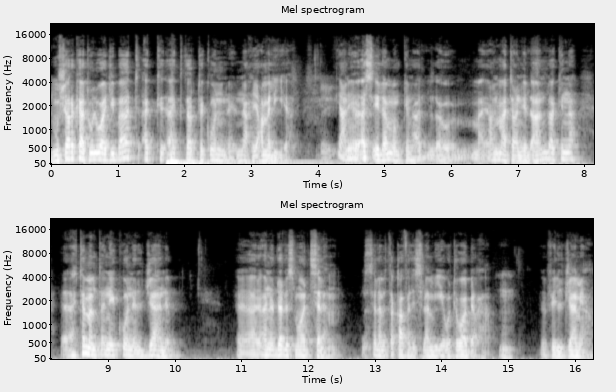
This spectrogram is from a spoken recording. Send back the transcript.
المشاركات والواجبات أك أكثر تكون ناحية عملية. يعني أسئلة ممكن يعني ما تعني الآن لكن اهتممت أن يكون الجانب آه، أنا أدرس مواد سلم سلم الثقافة الإسلامية وتوابعها في الجامعة.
